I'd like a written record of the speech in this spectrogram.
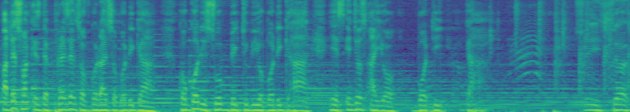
But this one is the presence of God as your bodyguard. Because God is so big to be your bodyguard. Yes, angels are your bodyguard. Jesus.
